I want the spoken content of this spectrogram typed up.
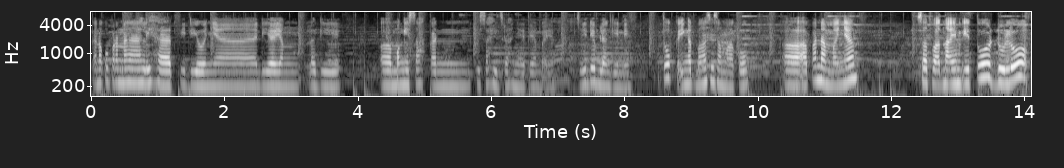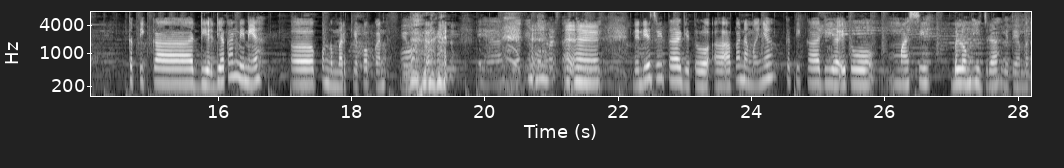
Karena aku pernah lihat videonya dia yang lagi uh, mengisahkan kisah hijrahnya itu ya Mbak ya. Jadi dia bilang gini, itu keinget banget sih sama aku. Uh, apa namanya? Ustadz Fuad Naim itu dulu ketika dia dia kan ini ya uh, penggemar K-pop kan oh. gitu. Iya, dia K-popers Dan dia cerita gitu uh, apa namanya ketika dia itu masih belum hijrah gitu ya, Mbak.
